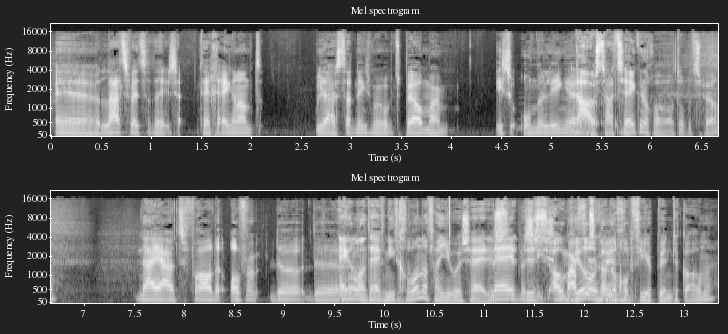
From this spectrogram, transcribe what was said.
Eh laatste wedstrijd tegen Engeland ja, staat niks meer op het spel, maar is onderlinge... nou, er staat zeker nog wel wat op het spel. Nou ja, het is vooral de, over de... de Engeland heeft niet gewonnen van USA. Dus, Nee, precies. dus ook Maar Wils kan hun- nog op vier punten komen.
